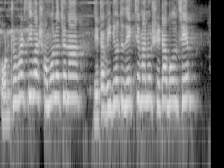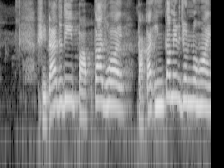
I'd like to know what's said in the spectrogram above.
কন্ট্রোভার্সি বা সমালোচনা, যেটা ভিডিওতে দেখছে মানুষ, সেটা বলছে। সেটা যদি পাপ কাজ হয়, টাকা ইনকামের জন্য হয়,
